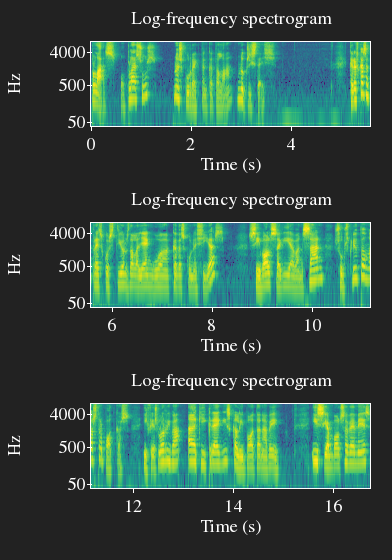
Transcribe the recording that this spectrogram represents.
plaç o plaços no és correcte en català, no existeix. Creus que has après qüestions de la llengua que desconeixies? Si vols seguir avançant, subscriu-te al nostre podcast i fes-lo arribar a qui creguis que li pot anar bé. I si en vols saber més,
